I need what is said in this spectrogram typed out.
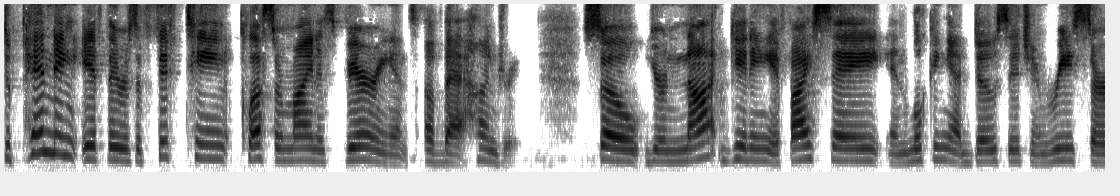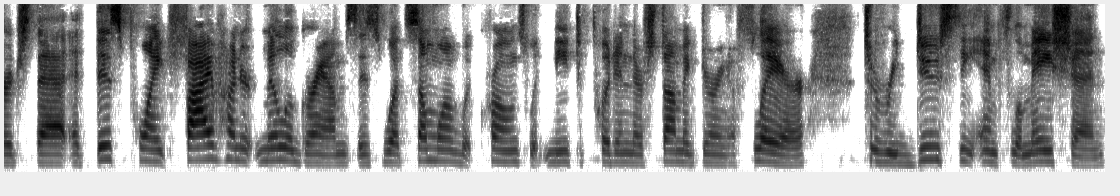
depending if there's a 15 plus or minus variance of that 100. So you're not getting, if I say in looking at dosage and research that at this point, 500 milligrams is what someone with Crohn's would need to put in their stomach during a flare to reduce the inflammation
